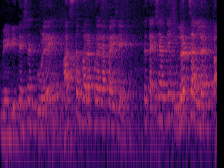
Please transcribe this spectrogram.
मेडिटेशन मुळे हाच तर फरक व्हायला पाहिजे. तर त्याच्या अगदी उलट चाललंय आता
